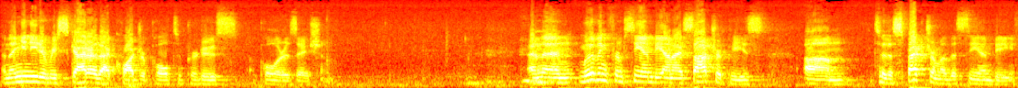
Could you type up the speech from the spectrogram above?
And then you need to rescatter that quadrupole to produce polarization. And then moving from CMB anisotropies um, to the spectrum of the CMB,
